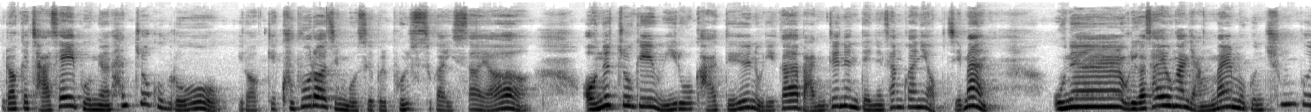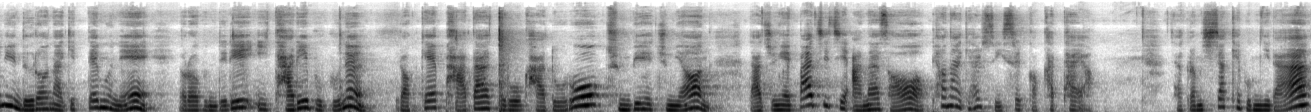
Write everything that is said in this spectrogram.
이렇게 자세히 보면 한쪽으로 이렇게 구부러진 모습을 볼 수가 있어요. 어느 쪽이 위로 가든 우리가 만드는 데는 상관이 없지만 오늘 우리가 사용할 양말목은 충분히 늘어나기 때문에 여러분들이 이 다리 부분을 이렇게 바닥으로 가도록 준비해 주면 나중에 빠지지 않아서 편하게 할 수 있을 것 같아요. 자, 그럼 시작해 봅니다.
